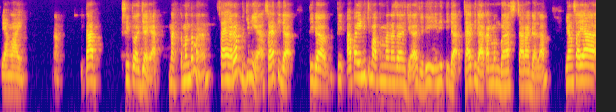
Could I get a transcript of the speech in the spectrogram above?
yang lain. Nah, kita situ aja ya. Nah, teman-teman, saya harap begini ya, saya tidak tidak ti- apa ini cuma pemanasan saja. Jadi ini tidak saya tidak akan membahas secara dalam. Yang saya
